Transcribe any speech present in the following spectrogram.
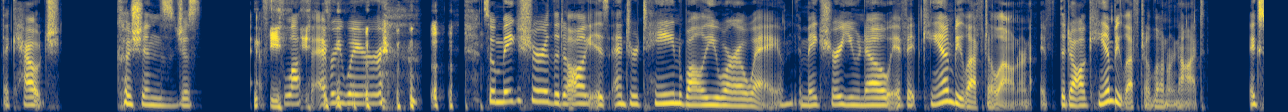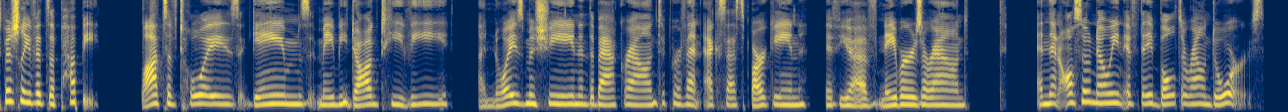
the couch cushions just fluff everywhere. so make sure the dog is entertained while you are away and make sure you know if it can be left alone or not, if the dog can be left alone or not, especially if it's a puppy. Lots of toys, games, maybe dog TV, a noise machine in the background to prevent excess barking if you have neighbors around. And then also knowing if they bolt around doors.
